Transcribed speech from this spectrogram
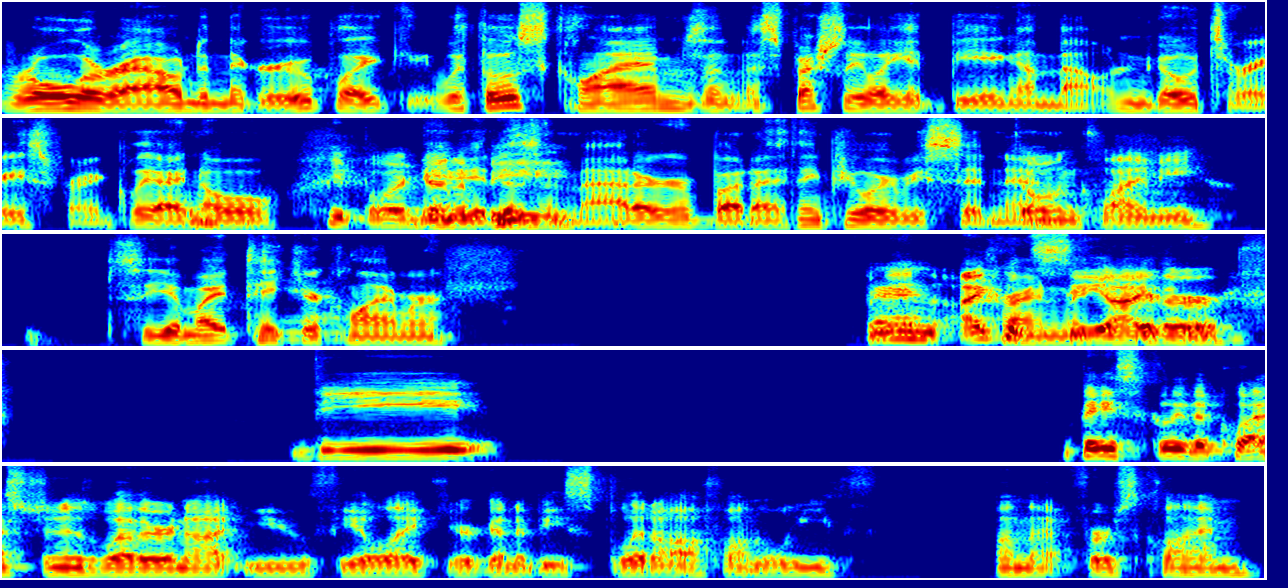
roll around in the group, like with those climbs, and especially like it being a mountain goats race, frankly, I mm, know people are gonna it be doesn't matter, but I think people are gonna be sitting there going in. climby. So you might take your climber. I mean, I try could see either group. the basically the question is whether or not you feel like you're going to be split off on Leith on that first climb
